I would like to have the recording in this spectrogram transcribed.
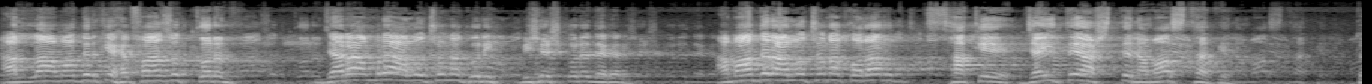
আল্লাহ আমাদেরকে হেফাজত করেন। যারা আমরা আলোচনা করি, বিশেষ করে দেখেন আমাদের আলোচনা করার ফাঁকে, যাইতে আসতে নামাজ থাকে। তো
